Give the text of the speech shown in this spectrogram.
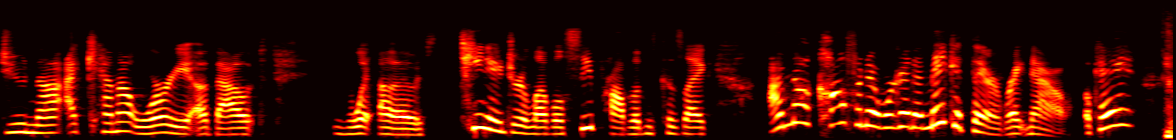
do not i cannot worry about what uh teenager level sleep problems because like i'm not confident we're going to make it there right now okay?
